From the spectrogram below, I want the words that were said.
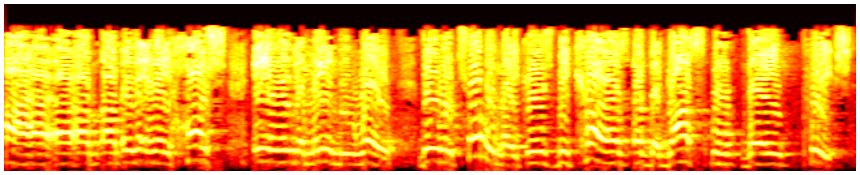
uh, uh, um, um, in, in, a harsh, in a demanding way. They were troublemakers because of the gospel they preached.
